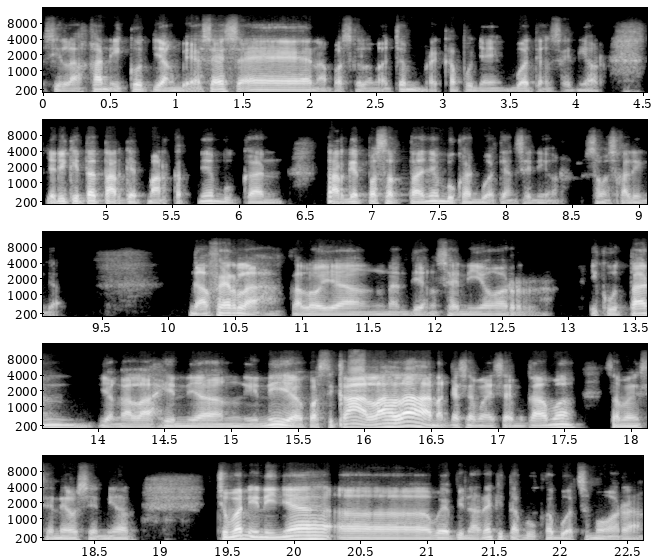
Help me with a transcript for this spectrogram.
silahkan ikut yang BSSN apa segala macam mereka punya yang buat yang senior. Jadi kita target marketnya bukan target pesertanya bukan buat yang senior sama sekali enggak. Nggak fair lah kalau yang nanti yang senior ikutan yang ngalahin yang ini ya pasti kalah lah anak SMA SMK mah sama yang senior senior Cuman ininya uh, webinarnya kita buka buat semua orang,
